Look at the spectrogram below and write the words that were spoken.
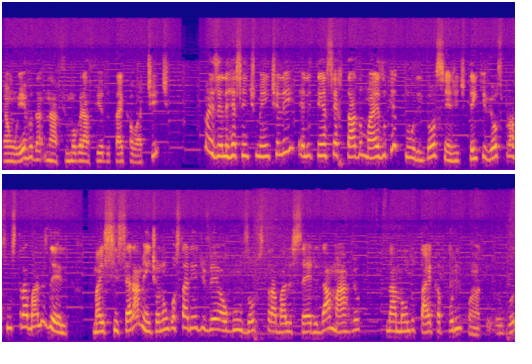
é um erro da- na filmografia do Taika Waititi, mas ele recentemente ele, ele tem acertado mais do que tudo. Então assim, a gente tem que ver os próximos trabalhos dele. Mas sinceramente, eu não gostaria de ver alguns outros trabalhos sérios da Marvel na mão do Taika por enquanto. Eu,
